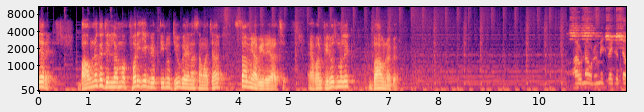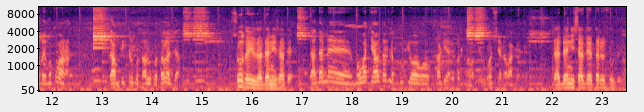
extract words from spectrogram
ત્યારે ભાવનગર જિલ્લામાં ફરી એક વ્યક્તિનો જીવ ગયાના સમાચાર સામે આવી રહ્યા છે. અહેવાલ ફિરોઝ મલિક ભાવનગર. મારું નામ રમેશભાઈ ગદ્દાભાઈ મકવાણા ગામ પિત્રપુર તાલુકો તળાજા. શું થયું દાદાની સાથે? દાદાને મવાથી આવતા એટલે ફૂટ્યો ભટકાણો થયો રોસિયાના વાગે. દાદાની સાથે અત્યારે શું થયું?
